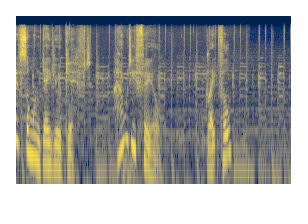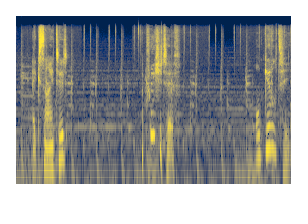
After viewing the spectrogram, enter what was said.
if someone gave you a gift. How would you feel? Grateful? Excited? Appreciative? Or guilty?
